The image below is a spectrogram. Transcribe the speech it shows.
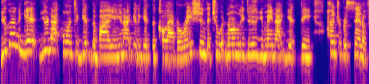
you're going to get, you're not going to get the buy in, you're not going to get the collaboration that you would normally do. You may not get the 100% of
